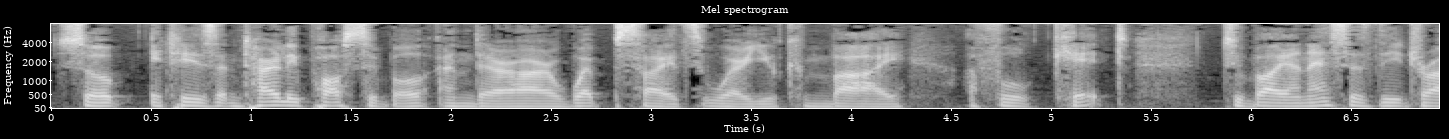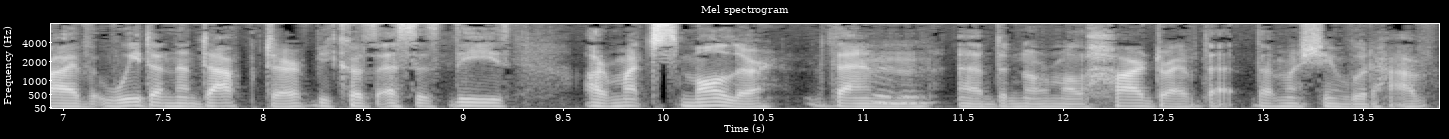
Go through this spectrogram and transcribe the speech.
So it is entirely possible, and there are websites where you can buy a full kit to buy an SSD drive with an adapter because SSDs are much smaller than mm-hmm. uh, the normal hard drive that the machine would have,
